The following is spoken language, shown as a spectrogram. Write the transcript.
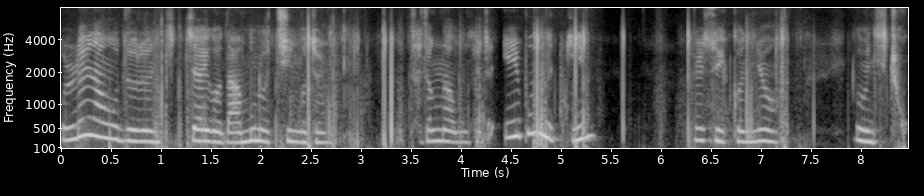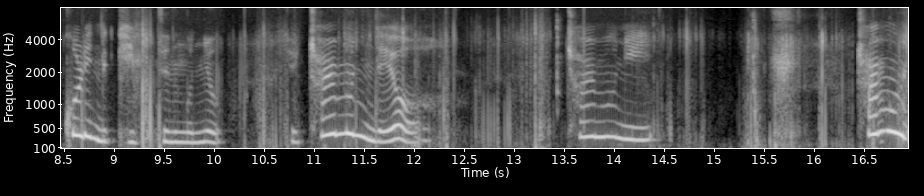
원래 나무들은 진짜 이거 나무로 지은 것처럼 자작나무 살짝 일본 느낌 할 수 있거든요. 이거 왠지 초콜릿 느낌 드는군요. 이 철문인데요. 철문이 철문은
